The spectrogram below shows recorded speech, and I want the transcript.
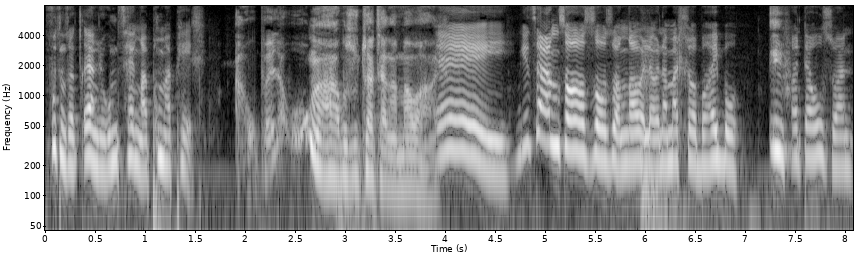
futhi ngizocela nje ukumthenga aphuma phela. Awu phela ungabe usuthatha ngamawala. Hey, ngithe angizozozwa ngawe la wena mahlobo hayibo. If- Kanti awuzwani?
